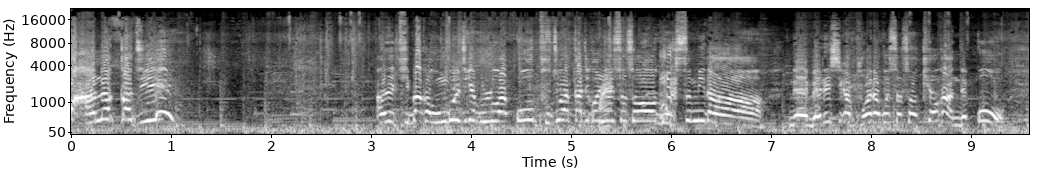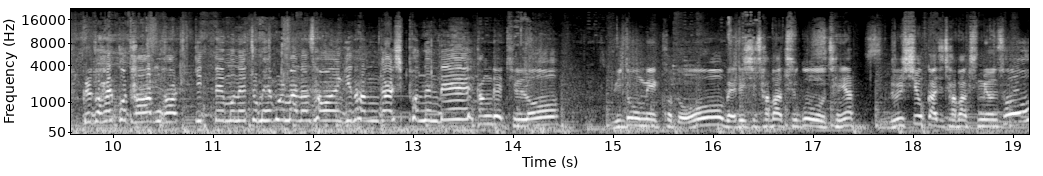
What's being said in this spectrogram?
아나까지? 아 근데 디바가 옹골지게 물러왔고 부조화까지 걸려있어서 녹습니다. 네 메르시가 부활하고 있어서 케어가 안됐고 그래도 할 거 다 하고 갔기 때문에 좀 해볼만한 상황이긴 한가 싶었는데 상대 딜러 위도우메이커도 메르시 잡아주고 제냐 루시오까지 잡아주면서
